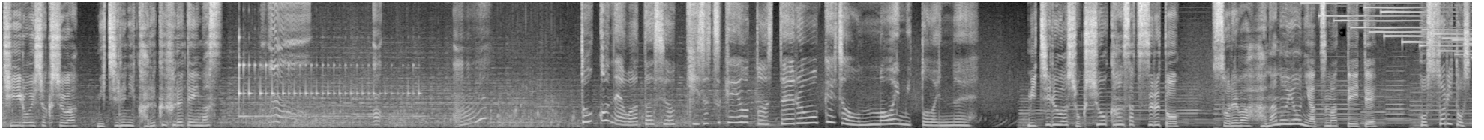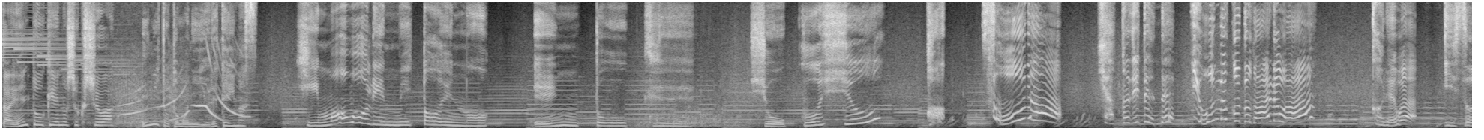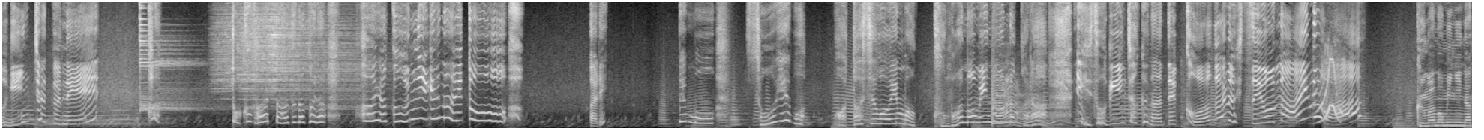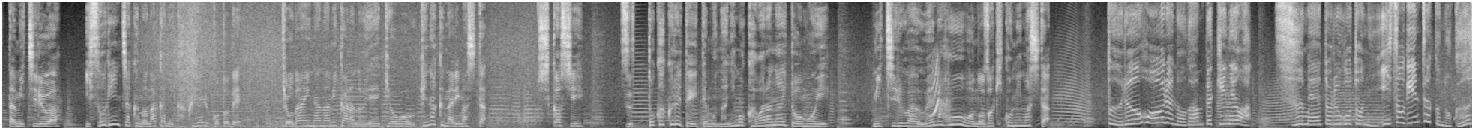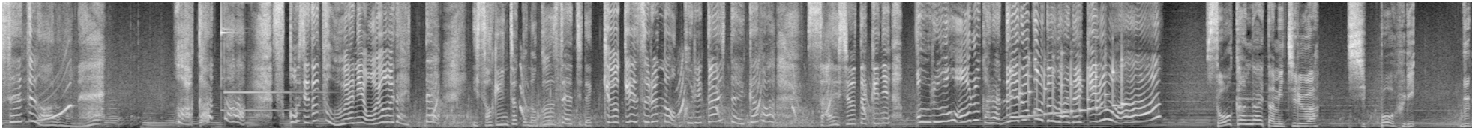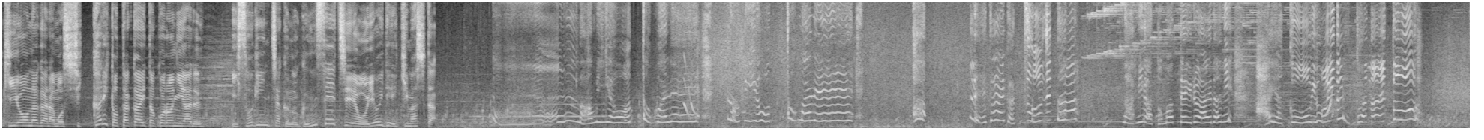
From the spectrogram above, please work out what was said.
黄色い触手はみちるに軽く触れています。どこね私を傷つけようとしているわけじゃないみたいね。みちるは触手を観察するとそれは花のように集まっていてほっそりとした円筒形の触手は海とともに揺れています。ひまわりみたいな円筒形触手？あそうだ！百科事典で読んだことがあるわ。これはイソギンチャクね。はっ毒があったはずだから早く逃げないと。あれ？でもそういえば私は今熊の実なんだからイソギンチャクなんて怖がる必要ないんだわ熊の実になったみちるはイソギンチャクの中に隠れることで巨大な波からの影響を受けなくなりました。しかしずっと隠れていても何も変わらないと思いみちるは上の方を覗き込みました。ブルーホールの岸壁には数メートルごとにイソギンチャクの群生地があるのね。わかった。少しずつ上に泳いでいってイソギンチャクの群生地で休憩するのを繰り返していけば最終的にブルーホールから出ることができるわ。そう考えたみちるは尻尾を振り不器用ながらもしっかりと高いところにあるイソギンチャクの群生地へ泳いでいきましたうーん波よ止まれ波よ止まれあ願いが通じた波が止まっている間に早く泳いでいかないと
